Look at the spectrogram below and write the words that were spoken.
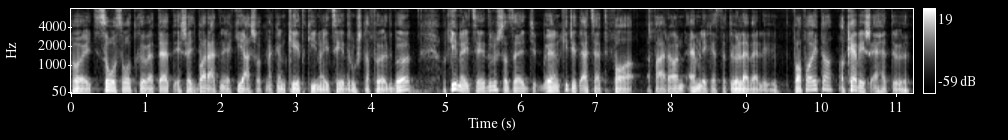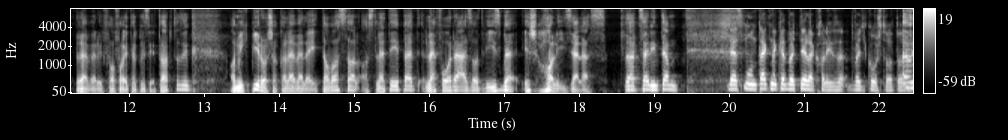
hogy szó-szót követett, és egy barátnője kiásott nekem két kínai cédrust a földből. A kínai cédrus az egy olyan kicsit ecet fa, fára emlékeztető levelű fafajta, a kevés ehető levelű fafajta közé tartozik, amíg pirosak a levelei tavasszal, azt letéped, leforrázod vízbe, és halíze lesz. Tehát szerintem... De ezt mondták neked, vagy tényleg halizat, vagy kóstoltad?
